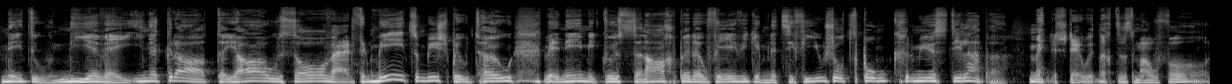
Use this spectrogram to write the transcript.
nicht und nie reingeraten Ja, und so wäre für mich zum Beispiel die Hölle, wenn ich mit gewissen Nachbarn auf ewig in einem Zivilschutzbunker müsste leben. Man stellt euch das mal vor.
